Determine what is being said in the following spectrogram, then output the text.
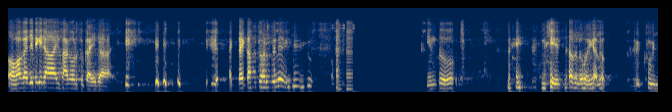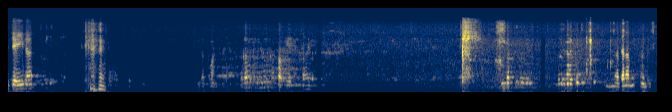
অবাগা যেদিকে যায় সাগর শুকাই যায়। একটাই কাস্টমার পেলে কিন্তু কিন্তু নেটটা হয়ে গেল খুলছেই না। न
